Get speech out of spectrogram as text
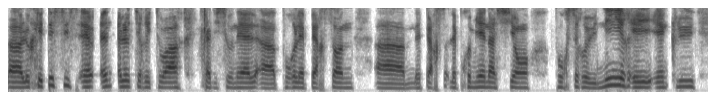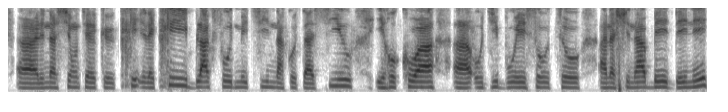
Euh, le traité 6 est, le territoire traditionnel euh, pour les personnes, euh, les, Premières Nations pour se réunir et inclut les nations telles que les Cris, Blackfoot, Métis, Nakota, Sioux, Iroquois, Ojibwe, Soto, Anishinaabe, Dene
